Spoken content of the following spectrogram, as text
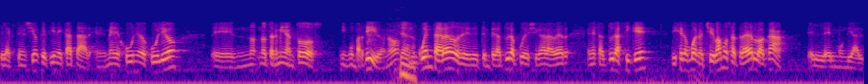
de la extensión que tiene Qatar en el mes de junio o de julio, eh, no, terminan todos ningún partido, ¿no? 50 grados de, temperatura puede llegar a haber en esa altura, así que dijeron, bueno, che, vamos a traerlo acá, el, Mundial,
